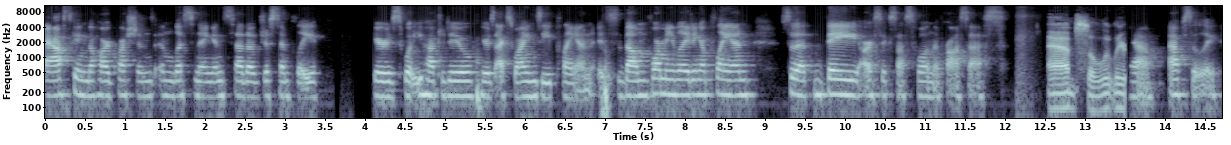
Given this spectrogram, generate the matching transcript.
asking the hard questions and listening instead of just simply, here's what you have to do, here's X, Y, and Z plan. It's them formulating a plan so that they are successful in the process. Absolutely. Yeah, absolutely.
